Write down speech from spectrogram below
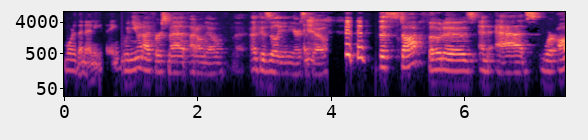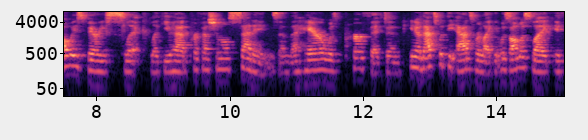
more than anything. When you and I first met, I don't know, a gazillion years ago, the stock photos and ads were always very slick. Like you had professional settings and the hair was perfect. And, you know, that's what the ads were like. It was almost like if,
